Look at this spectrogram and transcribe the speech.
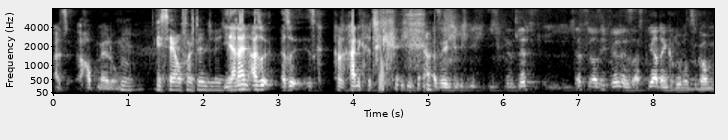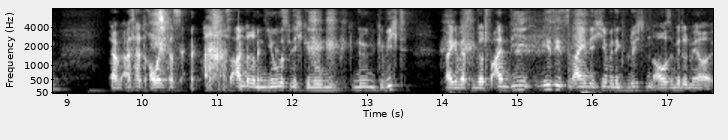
als Hauptmeldung. Hm. Ist ja auch verständlich. Ja, nein, also, also ist keine Kritik. Also ich, ich, ich, ich das, letzte, das Letzte, was ich will, ist als Querdenker rüberzukommen. Ähm, es ist halt traurig, dass, dass anderen News nicht genügend, genügend Gewicht beigemessen wird. Vor allem, wie, wie sieht es denn eigentlich hier mit den Flüchtenden aus im Mittelmeer?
